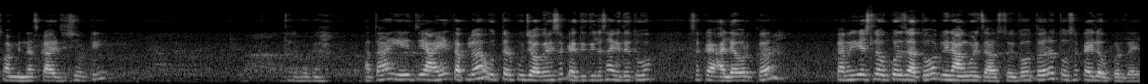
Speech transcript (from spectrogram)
स्वामींनाच काळजी शेवटी. तर बघा. आता हे जे आहेत आपलं उत्तर पूजा वगैरे सकाळी दिदीला सांगितलं तू. सकाळी आल्यावर कर. कारण यश लवकर जातो बिना आंघोळीचा असतो तो तर तो सकाळी लवकर जाईल.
